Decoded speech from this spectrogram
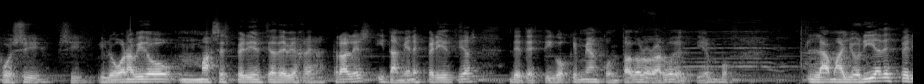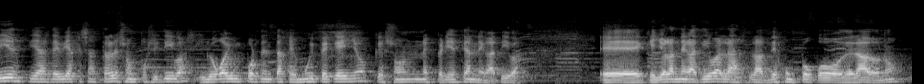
Pues sí, sí. Y luego han habido más experiencias de viajes astrales y también experiencias de testigos que me han contado a lo largo del tiempo. La mayoría de experiencias de viajes astrales son positivas y luego hay un porcentaje muy pequeño que son experiencias negativas. Eh, que yo las negativas las, las dejo un poco de lado, ¿no?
